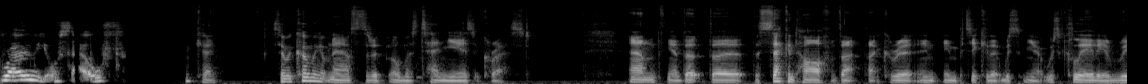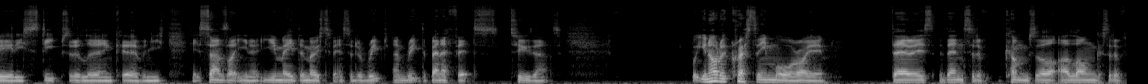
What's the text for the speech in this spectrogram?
grow yourself. Okay. So we're coming up now to sort of almost ten years at Crest. And you know the, the the second half of that, that career in, in particular was you know was clearly a really steep sort of learning curve, and you, it sounds like you know you made the most of it and sort of reap and reap the benefits to that. But you're not at Crest anymore, are you? There is then sort of comes along sort of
